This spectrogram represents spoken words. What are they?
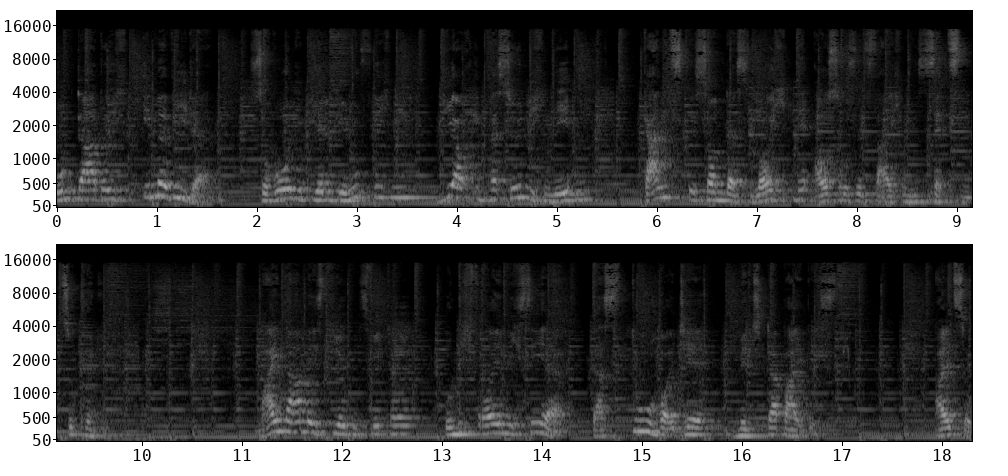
um dadurch immer wieder sowohl in ihrem beruflichen wie auch im persönlichen Leben ganz besonders leuchtende Ausrufezeichen setzen zu können. Mein Name ist Jürgen Zwickel und ich freue mich sehr, dass du heute mit dabei bist. Also,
